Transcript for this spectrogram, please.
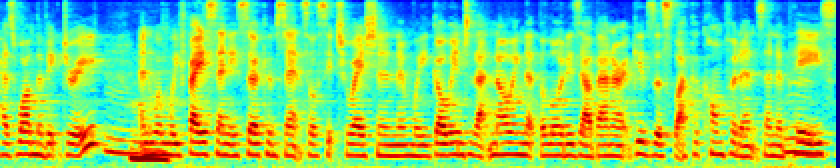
has won the victory, mm. and when we face any circumstance or situation, and we go into that knowing that the Lord is our banner, it gives us like a confidence and a mm. peace.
